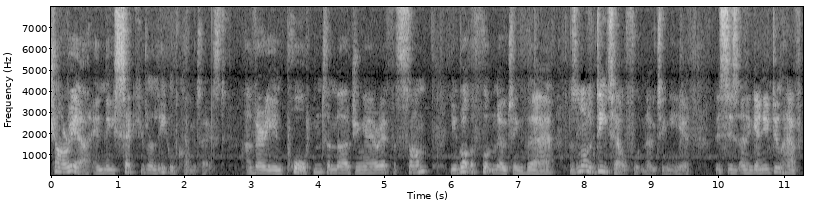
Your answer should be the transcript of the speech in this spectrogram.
Sharia in the secular legal context, a very important emerging area for some. You've got the footnoting there. There's a lot of detail footnoting here. This is, and again, you do have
